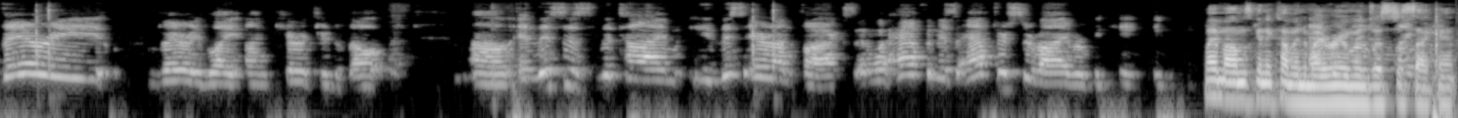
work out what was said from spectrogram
very very light on character development. Um, and this is the time this aired on Fox, and what happened is after Survivor became. My mom's gonna come into my room in just a second.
